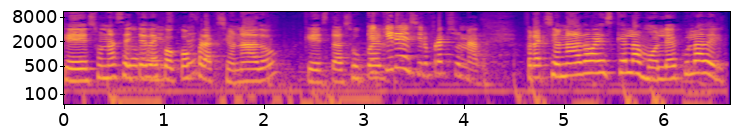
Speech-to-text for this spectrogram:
que es un aceite ¿Como de coco este? fraccionado, que está ¿Qué súper... quiere decir fraccionado? Fraccionado es que la molécula del,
